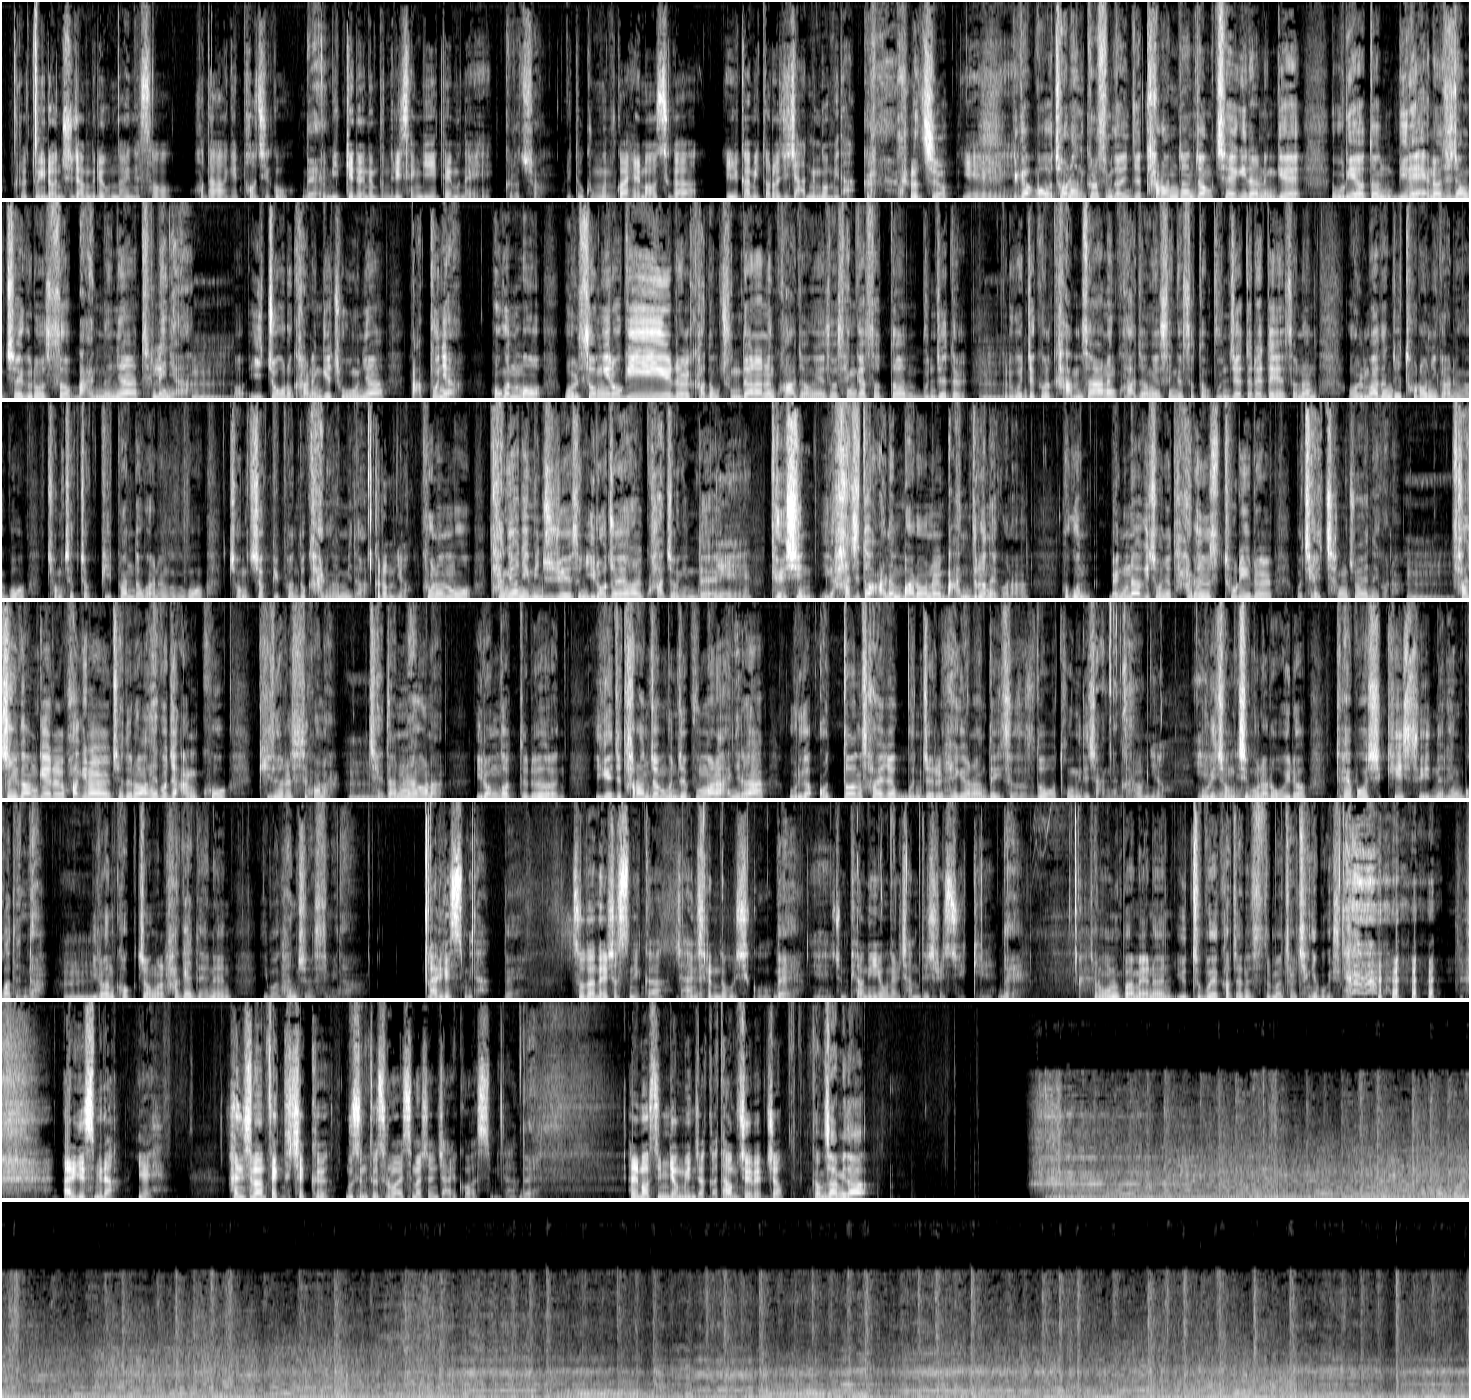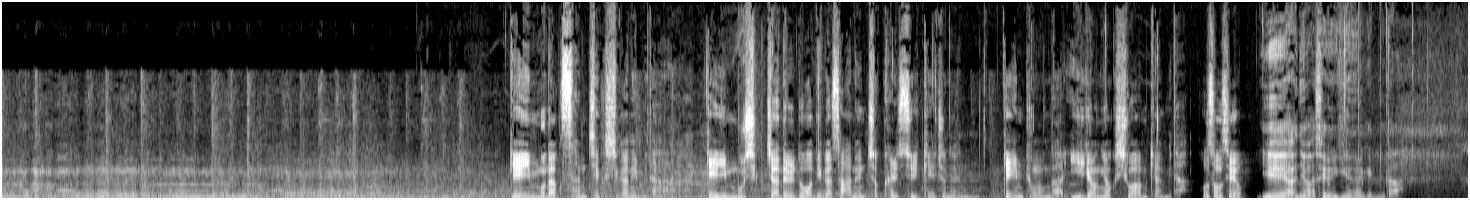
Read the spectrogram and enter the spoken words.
그리고 또 이런 주장들이 온라인에서 허다하게 퍼지고 네. 또 믿게 되는 분들이 생기기 때문에 그렇죠. 우리 또 국문과 헬마우스가 일감이 떨어지지 않는 겁니다. 그렇죠. 예. 그러니까 뭐 저는 그렇습니다. 이제 탈원전 정책이라는 게 우리의 어떤 미래 에너지 정책으로서 맞느냐 틀리냐, 음. 어, 이쪽으로 가는 게 좋으냐 나쁘냐. 혹은 뭐 월송 1호기를 가동 중단하는 과정에서 생겼었던 문제들 음. 그리고 이제 그걸 감사하는 과정에서 생겼었던 문제들에 대해서는 얼마든지 토론이 가능하고 정책적 비판도 가능하고 정치적 비판도 가능합니다. 그럼요. 그거는 뭐 당연히 민주주의에서는 이루어져야 할 과정인데 예. 대신 이 하지도 않은 발언을 만들어내거나 혹은 맥락이 전혀 다른 스토리를 뭐 재창조해내거나 음. 사실관계를 확인을 제대로 해보지 않고 기사를 쓰거나 음. 재단을 하거나 이런 것들은 이게 이제 탈원전 문제뿐만 아니라 우리가 어떤 사회적 문제를 해결하는 데 있어서도 도움이 되지 않는다. 그럼요. 예. 우리 정치 문화를 오히려 퇴보시킬 수 있는 행보가 된다. 음. 이런 걱정을 하게 되는 이번 한 주였습니다. 알겠습니다. 네. 쏟아내셨으니까 이제 한시름 네. 놓으시고 네. 예, 좀 편히 오늘 잠드실 수 있길. 네. 저는 오늘 밤에는 유튜브의 가짜 뉴스들만 잘 챙겨보겠습니다. 알겠습니다. 예. 한심한 팩트 체크 무슨 네. 뜻으로 말씀하셨는지 알 것 같습니다. 네. 헬마우스 임경빈 작가 다음 주에 뵙죠. 감사합니다. 게임 문학 산책 시간입니다. 게임 무식자들도 어디 가서 아는 척할 수 있게 해주는 게임 평론가 이경혁 씨와 함께 합니다. 어서 오세요. 예, 안녕하세요. 이경혁입니다.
